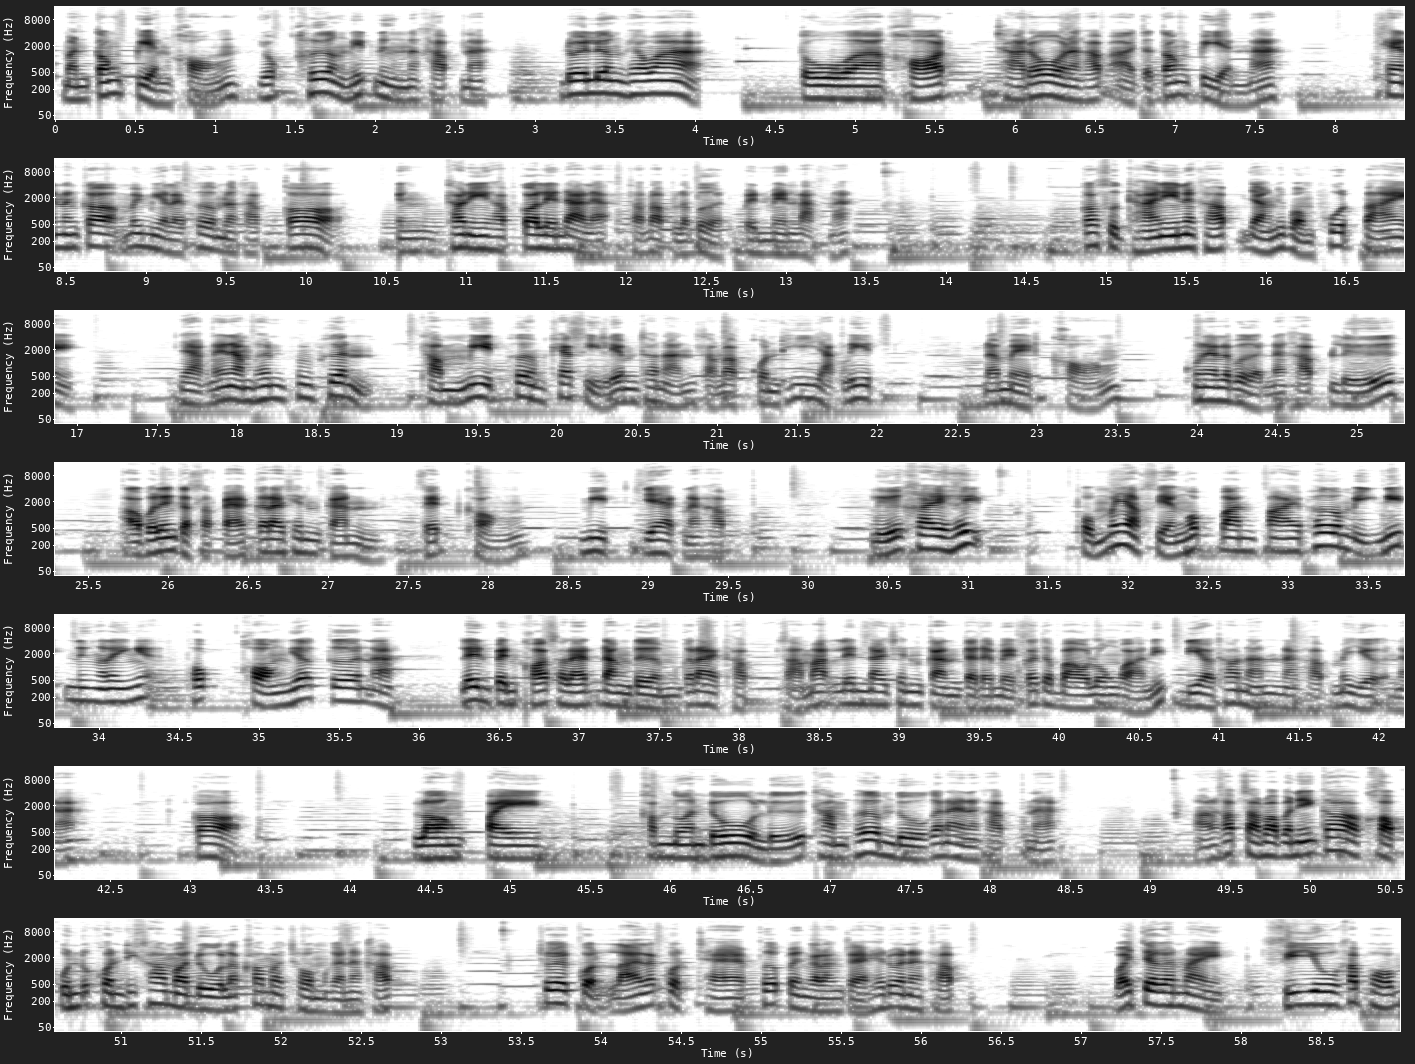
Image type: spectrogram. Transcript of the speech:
มันต้องเปลี่ยนของยกเครื่องนิดนึงนะครับนะด้วยเรื่องแค่ว่าตัวคอสชาร์โดนะครับอาจจะต้องเปลี่ยนนะ แค่นั้นก็ไม่มีอะไรเพิ่มนะครับ ก็เท่านี้ครับก็เล่นได้แล้วสำหรับระเบิดเป็นเมนหลักนะ ก็สุดท้ายนี้นะครับอย่างที่ผมพูดไป อยากแนะนำเพื่อนๆทำมีดเพิ่มแค่สี่เล่มเท่านั้นสำหรับคนที่อยากรีดดาเมจของคุณนระเบิดนะครับ หรือ เอาไปเล่นกับสเปซก็ได้เช่นกัน เซตของมีดแยกนะครับ หรือใครเฮ้ยผมไม่อยากเสียงบบานปลายเพิ่มอีกนิดนึงอะไรเงี้ยพกของเยอะเกินอะ เล่นเป็นคอสแลดดังเดิมก็ได้ครับ สามารถเล่นได้เช่นกันแต่ดาเมจก็จะเบาลงกว่านิดเดียวเท่านั้นนะครับ ไม่เยอะนะ ก็ลองไปคำนวณดูหรือทำเพิ่มดูก็ได้นะครับนะเอาละครับสำหรับวันนี้ก็ขอบคุณทุกคนที่เข้ามาดูและเข้ามาชมกันนะครับ ช่วยกดไลค์และกดแชร์ เพื่อเป็นกำลังใจให้ด้วยนะครับ ไว้เจอกันใหม่ see you ครับผม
